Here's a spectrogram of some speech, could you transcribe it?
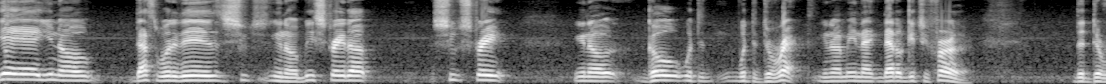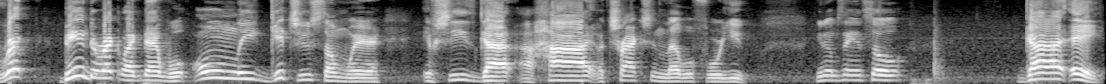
yeah, you know, that's what it is. Shoot, you know, be straight up, shoot straight. You know, go with the with the direct. You know what I mean? That that'll get you further. The direct, being direct like that will only get you somewhere if she's got a high attraction level for you. You know what I'm saying? So, guy A,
